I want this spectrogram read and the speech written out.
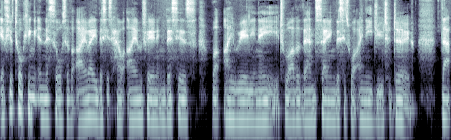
if you're talking in this sort of IRA, this is how I am feeling, this is what I really need, rather than saying this is what I need you to do, that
